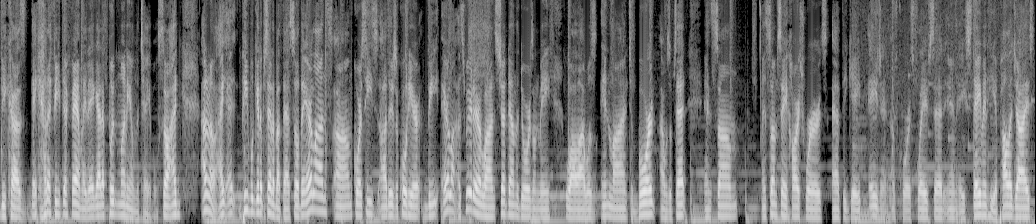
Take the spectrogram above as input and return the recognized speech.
Because they gotta feed their family. They gotta put money on the table. So I, I don't know. I, I people get upset about that. So the airlines, um, of course, he's uh, there's a quote here. The airline, Spirit Airlines, shut down the doors on me while I was in line to board. I was upset, and some and some say harsh words at the gate agent. Of course, Flav said in a statement he apologized.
